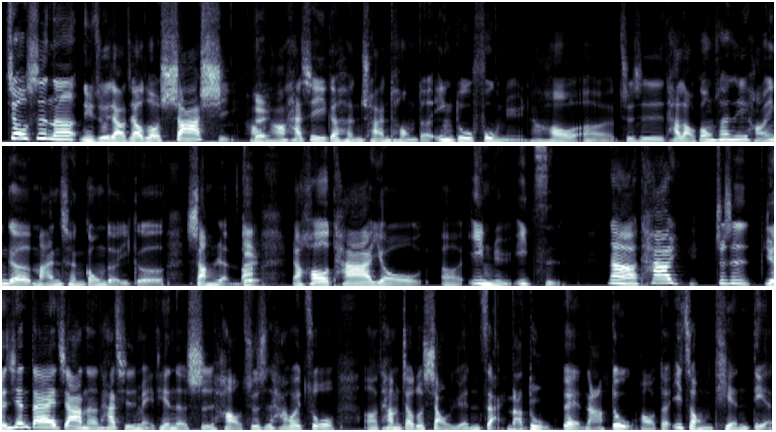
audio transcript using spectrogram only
就是呢，女主角叫做沙喜，好，然后她是一个很传统的印度妇女，然后呃，就是她老公算是好像一个蛮成功的一个商人吧，对。然后她有呃一女一子。那他就是原先待在家呢，他其实每天的嗜好就是他会做呃，他们叫做小圆仔，拿度对拿度好的一种甜点，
